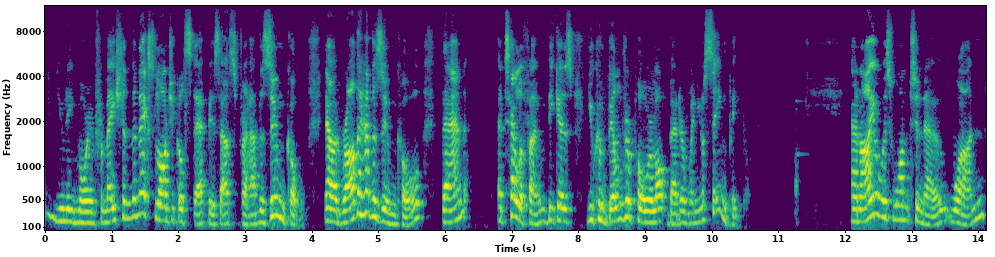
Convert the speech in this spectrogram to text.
you need more information. The next logical step is us for have a Zoom call. Now, I'd rather have a Zoom call than a telephone because you can build rapport a lot better when you're seeing people. And I always want to know, one,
